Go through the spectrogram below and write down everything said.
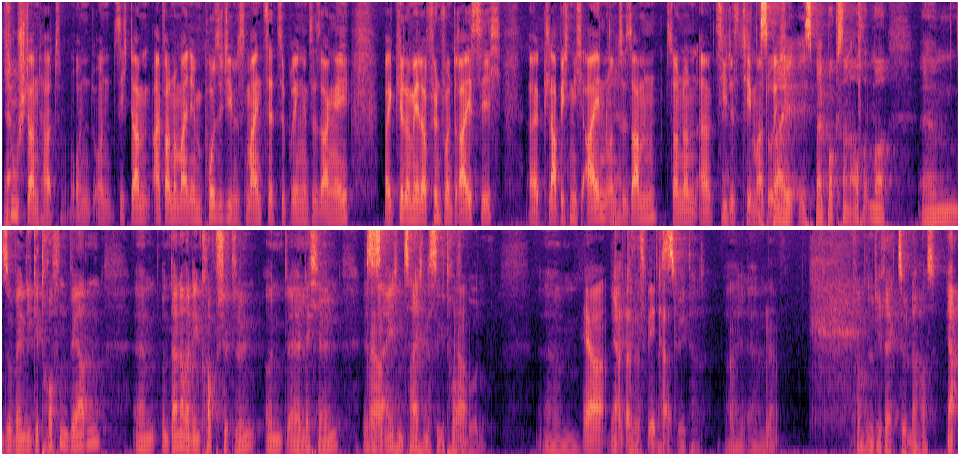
Ja. Zustand hat und, und sich da einfach nochmal in ein positives Mindset zu bringen, zu sagen, hey, bei Kilometer 35 äh, klappe ich nicht ein und Ja. zusammen, sondern äh, zieh das Thema ist durch. Bei, ist bei Boxern auch immer ähm, so, wenn die getroffen werden ähm, und dann aber den Kopf schütteln und äh, lächeln, ist es Ja. eigentlich ein Zeichen, dass sie getroffen Ja. wurden. Ähm, ja, und dass es es wehtat. Weil, ähm, Ja. Kommt nur die Reaktion daraus. Ja.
